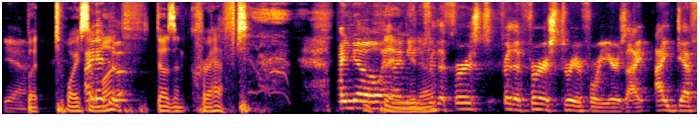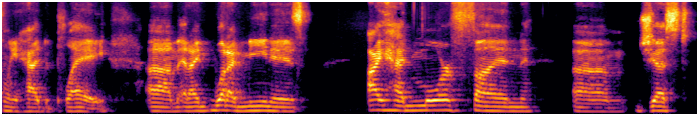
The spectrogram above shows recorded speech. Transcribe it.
Yeah. But twice a had to- month doesn't craft. I know, and I thing, you mean, know? for the first for the first three or four years, I I definitely had to play, um, and I what I mean is, I had more fun um, just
